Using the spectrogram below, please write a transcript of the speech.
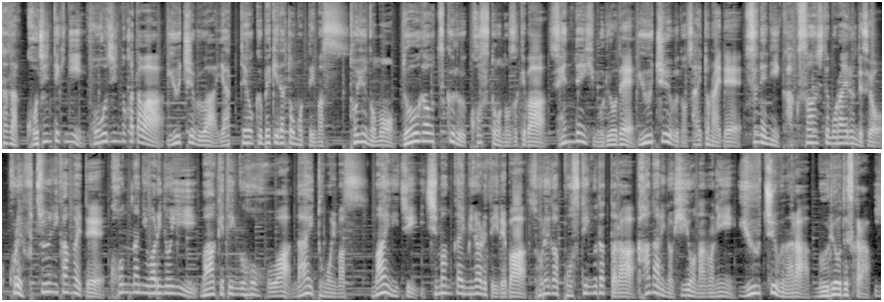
ただ、個人的に法人の方は YouTube はやっておくべきだと思っています。というのも、動画を作るコストを除けば、宣伝費無料で YouTube のサイト内で常に拡散してもらえるんですよ。これ普通に考えて、こんなに割のいいマーケティング方法はないと思います。毎日1万回見られていれば、それがポスティングだったらかなりの費用なのに、YouTube なら無料ですから。1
